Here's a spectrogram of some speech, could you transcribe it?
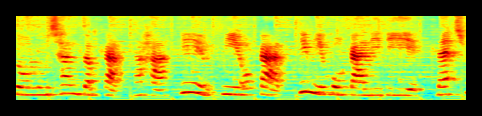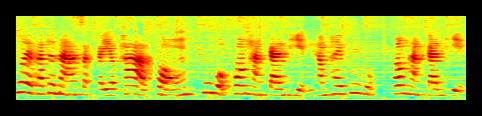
Solution จำกัดนะคะ ที่มีโอกาสที่มีโครงการดีๆ และช่วยพัฒนาศักยภาพของผู้บกพร่องทางการเห็นทำให้ผู้บกพร่องทางการเห็น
